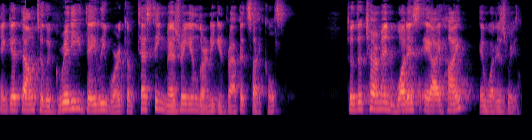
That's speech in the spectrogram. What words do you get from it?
and get down to the gritty daily work of testing, measuring, and learning in rapid cycles to determine what is AI hype and what is real.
